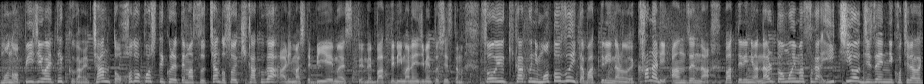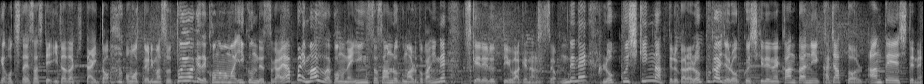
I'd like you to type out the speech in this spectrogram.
ものを PGY テックがねちゃんと施してくれてます。ちゃんとそういう企画がありまして BMS っていうねバッテリーマネジメントシステム。そういう企画に基づいたバッテリーになるのでかなり安全なバッテリーにはなると思いますが一応事前にこちらだけお伝えさせていただきたいと思っております。というわけでこのまま行くんですがやっぱりまずはこのねインスタ360とかにねつけれるっていうわけなんですよ。でねロック式になってるからロック解除ロック式でね簡単にカチャッと安定してね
